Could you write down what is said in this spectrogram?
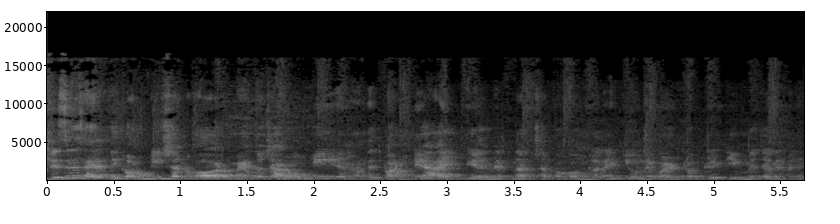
दिस इज़ हेल्दी कंपटीशन और मैं तो चाह रहा हूँ कि हार्दिक पांड्या आईपीएल में इतना अच्छा परफॉर्म करें कि उन्हें वर्ल्ड कप की टीम में चले मिले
